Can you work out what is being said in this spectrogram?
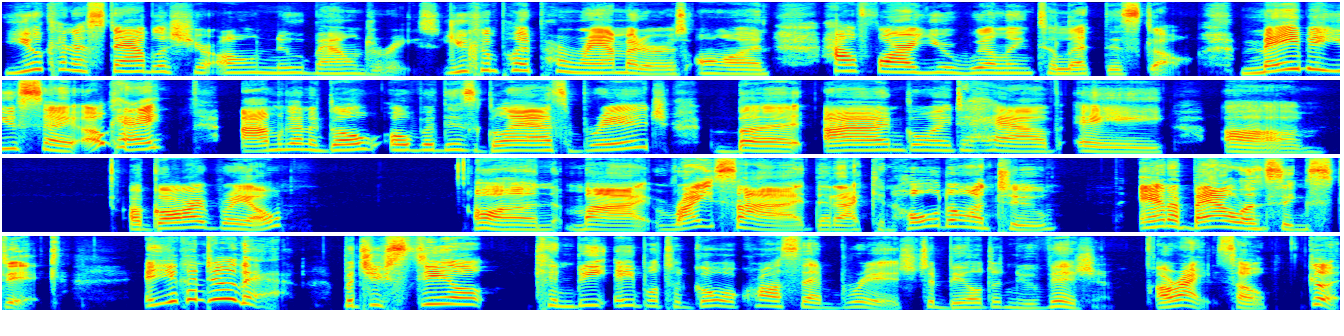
You can establish your own new boundaries. You can put parameters on how far you're willing to let this go. Maybe you say, okay, I'm going to go over this glass bridge, but I'm going to have a um, a guardrail on my right side that I can hold on to and a balancing stick. And you can do that, but you still can be able to go across that bridge to build a new vision. All right, so good.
